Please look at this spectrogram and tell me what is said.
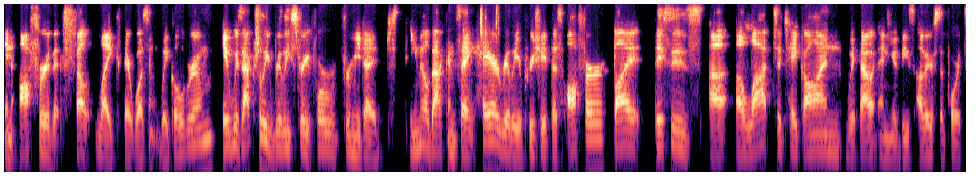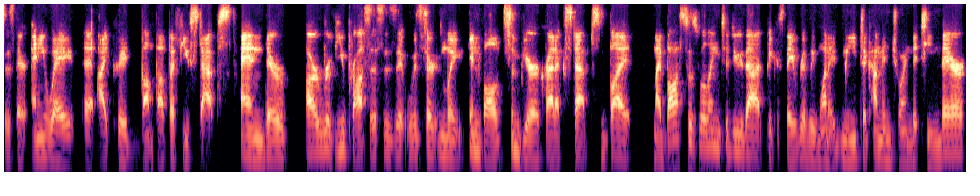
an offer that felt like there wasn't wiggle room, it was actually really straightforward for me to just email back and say, hey, I really appreciate appreciate this offer, but this is a, a lot to take on without any of these other supports. Is there any way that I could bump up a few steps? And there are review processes. It would certainly involve some bureaucratic steps, but my boss was willing to do that because they really wanted me to come and join the team there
